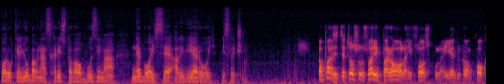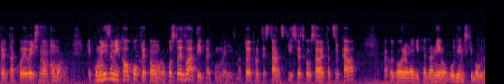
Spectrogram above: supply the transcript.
poruke ljubav nas Hristova obuzima, ne boj se, ali vjeruj i slično. Pa pazite, to su u stvari parole i floskule jednog pokreta koji je već na umoru. Ekumenizam je kao pokret na umoru. Postoje dva tipa ekumenizma. To je protestantski, Svetskog saveta crkava, kako je govorio Lodika Danilo Budimski, Bog da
